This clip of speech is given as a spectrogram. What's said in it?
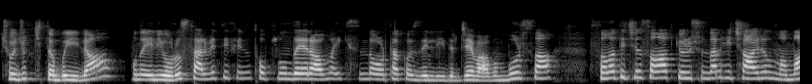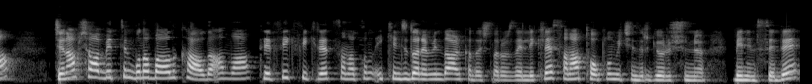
çocuk kitabıyla bunu eliyoruz. Servet İf'in topluluğunda yer alma ikisinde ortak özelliğidir. Cevabım Bursa. Sanat için sanat görüşünden hiç ayrılmama. Cenap Şahabettin buna bağlı kaldı ama Tevfik Fikret sanatın ikinci döneminde arkadaşlar özellikle sanat toplum içindir görüşünü benimsedi.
